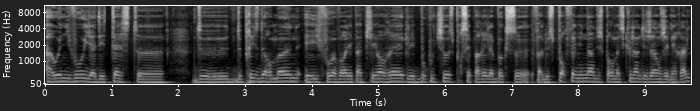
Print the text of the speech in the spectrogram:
à haut niveau, il y a des tests euh, de, de prise d'hormones et il faut avoir les papiers en règle et beaucoup de choses pour séparer la boxe, euh, enfin le sport féminin du sport masculin déjà en général.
